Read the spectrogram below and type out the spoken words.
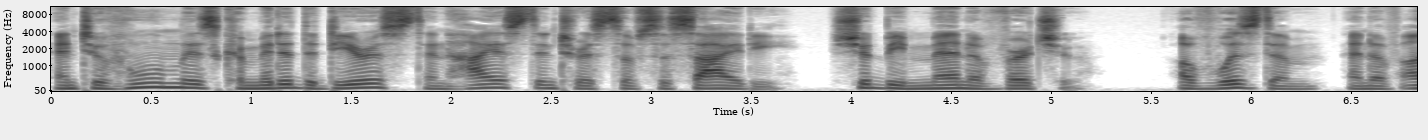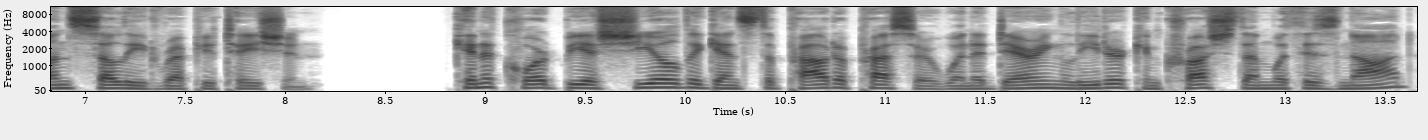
and to whom is committed the dearest and highest interests of society, should be men of virtue, of wisdom, and of unsullied reputation? Can a court be a shield against the proud oppressor when a daring leader can crush them with his nod?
